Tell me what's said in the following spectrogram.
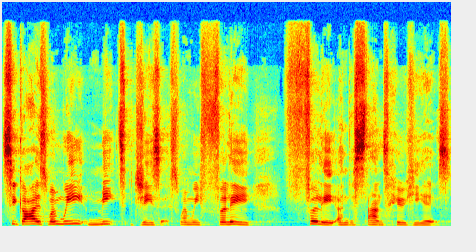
See, guys, when we meet Jesus, when we fully, fully understand who He is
